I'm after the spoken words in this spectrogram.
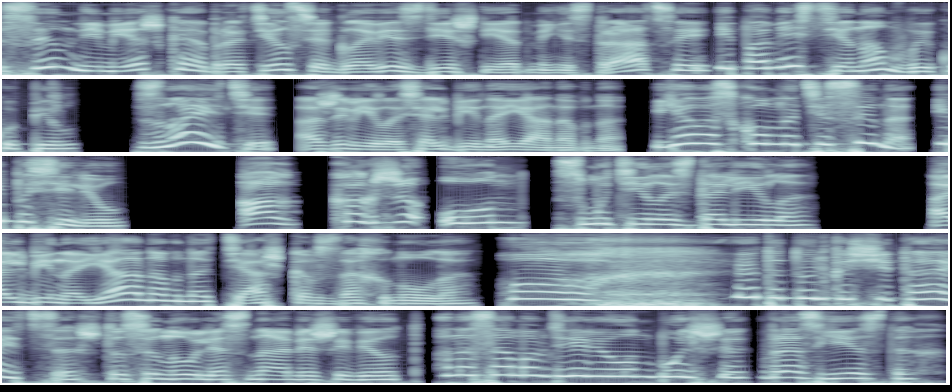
Сын, не мешкая, обратился к главе здешней администрации и поместье нам выкупил. «Знаете, – оживилась Альбина Яновна, – я вас в комнате сына и поселю». «А как же он?» – смутилась Далила. Альбина Яновна тяжко вздохнула. «Ох, это только считается, что сынуля с нами живет, а на самом деле он больше в разъездах.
